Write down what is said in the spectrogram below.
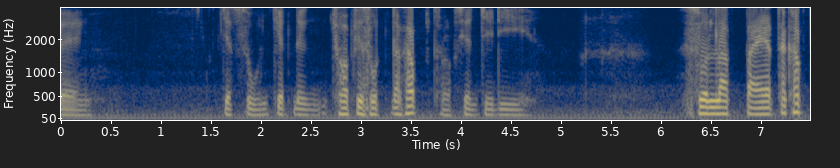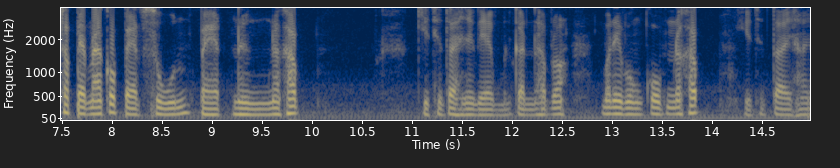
แดงๆ เจ็ดศูนย์เจ็ดหนึ่งชอบที่สุดนะครับสำหรับเซียนเจดี ส่วนหลักแปดนะครับ ถ้าแปดมาก็แปดศูนย์แปดหนึ่งนะครับ ขีดเส้นใต้ให้แดงเหมือนกันนะครับเนาะไม่ได้วงกลมนะครับ ขีดเส้นใต้ให้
